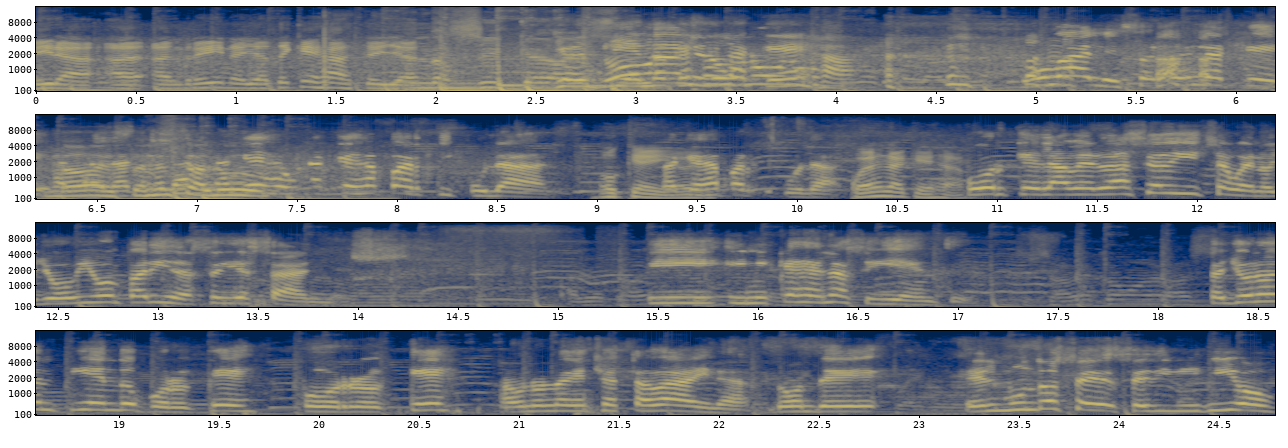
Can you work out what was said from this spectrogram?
Mira, Andreina, ya te quejaste ya. Yo entiendo que esa es la queja. No vale, esa no es la queja. No, es el saludo. es una queja particular. Ok. Una queja particular. ¿Cuál es la queja? Porque la verdad se dicha, bueno, yo vivo en París hace 10 años. Y, y mi queja es la siguiente. O sea, yo no entiendo por qué, por qué a uno le han hecho esta vaina, donde el mundo se, se dividió.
